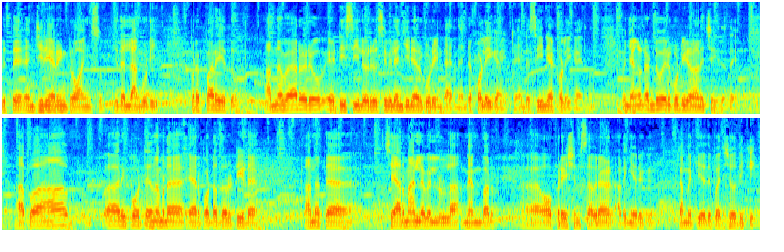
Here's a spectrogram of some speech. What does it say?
വിത്ത് എഞ്ചിനീയറിംഗ് ഡ്രോയിങ്സും ഇതെല്ലാം കൂടി പ്രിപ്പയർ ചെയ്തു അന്ന് വേറൊരു എ ടി സിയിൽ ഒരു സിവിൽ എഞ്ചിനീയർ കൂടി ഉണ്ടായിരുന്നു എന്റെ കൊളീഗായിട്ട് എന്റെ സീനിയർ കൊളീഗായിരുന്നു അപ്പോൾ ഞങ്ങൾ രണ്ടുപേരും കൂടിയാണ് ചെയ്തത് അപ്പോൾ ആ റിപ്പോർട്ട് നമ്മുടെ എയർപോർട്ട് അതോറിറ്റിയുടെ അന്നത്തെ ചെയർമാൻ ലെവലിലുള്ള മെമ്പർ ഓപ്പറേഷൻസ് അവർ അടങ്ങിയൊരു കമ്മിറ്റി അത് പരിശോധിക്കുകയും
